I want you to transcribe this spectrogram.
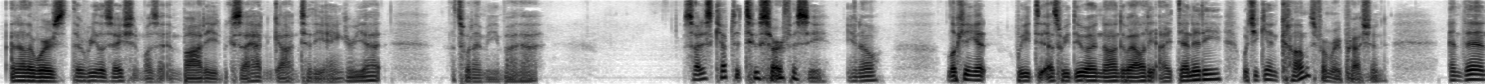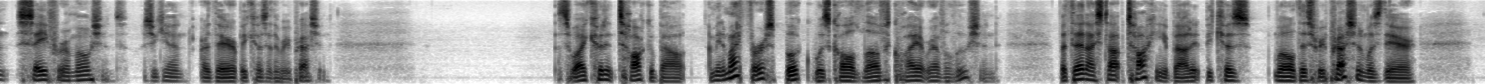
In other words, the realization wasn't embodied because I hadn't gotten to the anger yet. That's what I mean by that. So I just kept it too surfacey, you know, looking at we as we do in non-duality identity, which again comes from repression, and then safer emotions, which again are there because of the repression. So I couldn't talk about. I mean, my first book was called Love's Quiet Revolution, but then I stopped talking about it because, well, this repression was there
